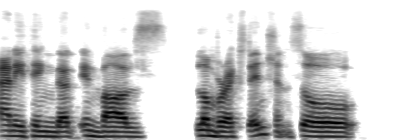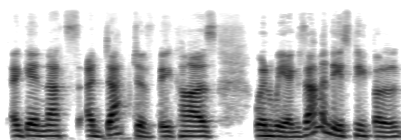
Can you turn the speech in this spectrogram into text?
anything that involves lumbar extension. So again that's adaptive because when we examine these people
